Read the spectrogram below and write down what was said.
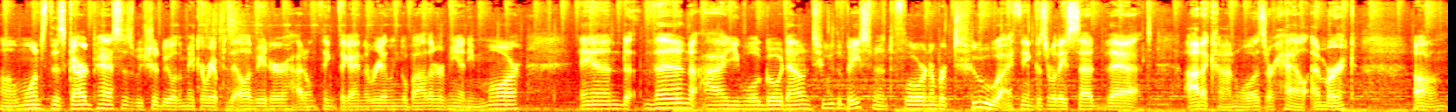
Um, once this guard passes, we should be able to make our way up to the elevator. I don't think the guy in the railing will bother me anymore. And then I will go down to the basement, floor number two, I think is where they said that Otacon was, or Hal Emmerich. Um,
